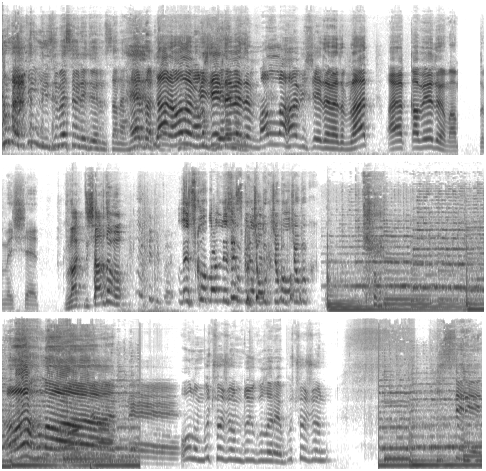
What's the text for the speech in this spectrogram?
buradayken yüzüme söyle diyorum sana her dakika. Lan oğlum bir şey gelemedim. demedim. Vallahi bir şey demedim lan. Ayakkabıya diyorum am***ım eşeğe. Burak dışarıda mı? Let's go lan let's, go. çabuk çabuk çabuk. Ah lan. Oğlum bu çocuğun duyguları, bu çocuğun hisleri.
